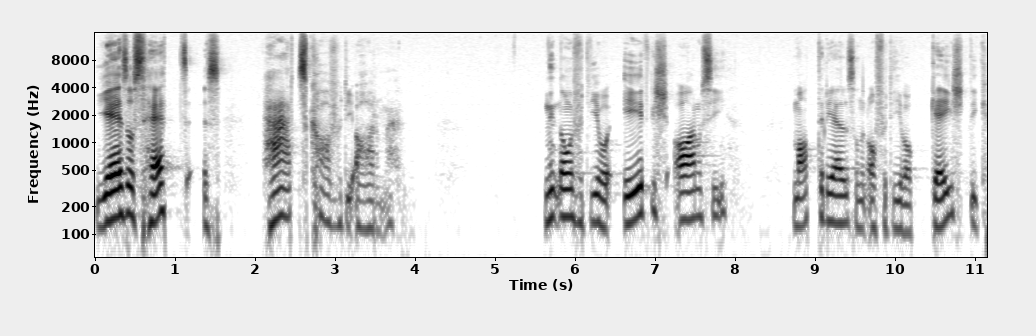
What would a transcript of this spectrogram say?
Jesus hat ein Herz gehabt für die Armen. Nicht nur für die, die irdisch arm sind, materiell, sondern auch für die, die geistig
